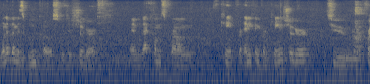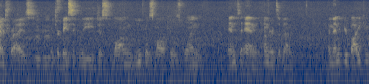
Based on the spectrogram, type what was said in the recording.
One of them is glucose, which is sugar, and that comes from cane, for anything from cane sugar to French fries, Mhm. which are basically just long glucose molecules, one end to end, hundreds of them. And then your body can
